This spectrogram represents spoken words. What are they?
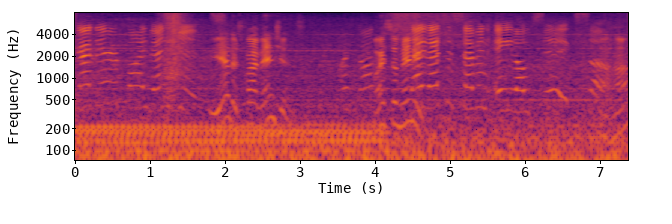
Dad, there are five engines. Engines. Why so many? Dad, that's a 7806. Uh-huh.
